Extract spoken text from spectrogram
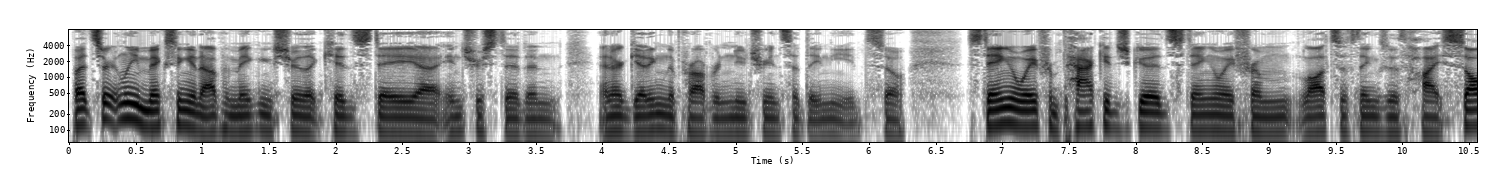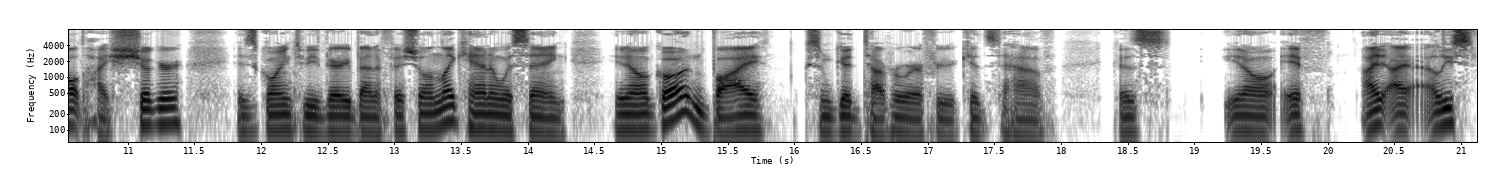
But certainly mixing it up and making sure that kids stay uh, interested and, and are getting the proper nutrients that they need. So staying away from packaged goods, staying away from lots of things with high salt, high sugar is going to be very beneficial. And like Hannah was saying, you know, go out and buy some good Tupperware for your kids to have. Because, you know, if I, I, at least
